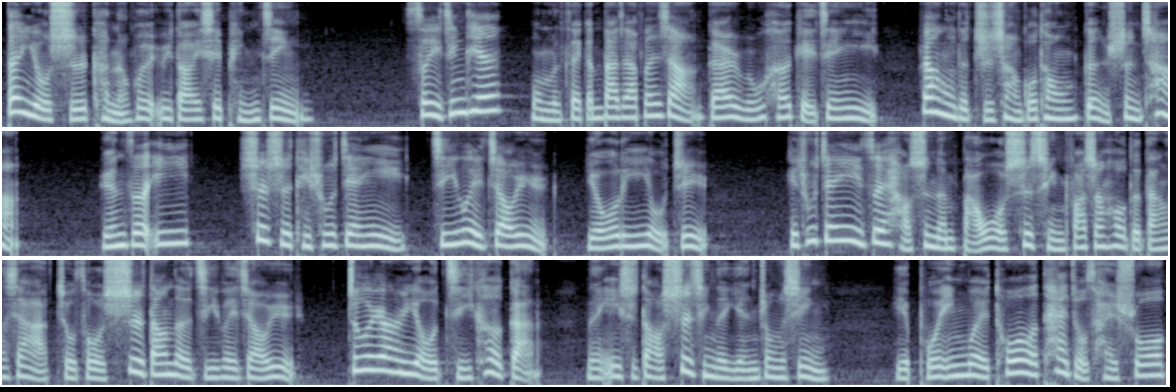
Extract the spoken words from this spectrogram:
但有时可能会遇到一些瓶颈。所以今天我们再跟大家分享该如何给建议，让你的职场沟通更顺畅。原则一：适时提出建议，机会教育，有理有据。给出建议最好是能把握事情发生后的当下就做适当的机会教育，这会让人有即刻感。能意识到事情的严重性，也不会因为拖了太久才说，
